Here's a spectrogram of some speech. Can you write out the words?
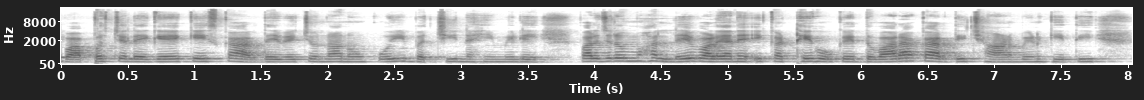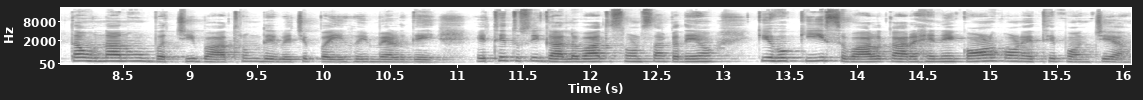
ਵਾਪਸ ਚਲੇ ਗਏ ਕਿ ਇਸ ਘਰ ਦੇ ਵਿੱਚ ਉਹਨਾਂ ਨੂੰ ਕੋਈ ਬੱਚੀ ਨਹੀਂ ਮਿਲੀ। ਪਰ ਜਦੋਂ ਮੁਹੱਲੇ ਵਾਲਿਆਂ ਨੇ ਇਕੱਠੇ ਹੋ ਕੇ ਦੁਬਾਰਾ ਘਰ ਦੀ ਛਾਣਬੀਣ ਕੀਤੀ ਤਾਂ ਉਹਨਾਂ ਨੂੰ ਬੱਚੀ ਬਾਥਰੂਮ ਦੇ ਵਿੱਚ ਪਈ ਹੋਈ ਮਿਲ ਗਈ। ਇੱਥੇ ਤੁਸੀਂ ਗੱਲਬਾਤ ਸੁਣ ਸਕਦੇ ਹੋ ਕਿ ਉਹ ਕੀ ਸਵਾਲ ਕਰ ਰਹੇ ਨੇ ਕੌਣ ਕੌਣ ਇੱਥੇ ਪਹੁੰਚਿਆ?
